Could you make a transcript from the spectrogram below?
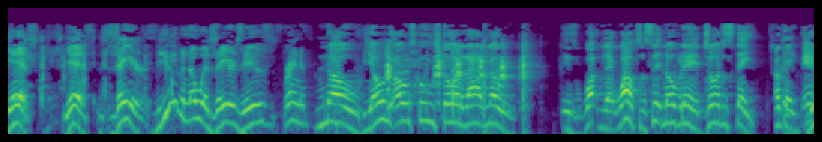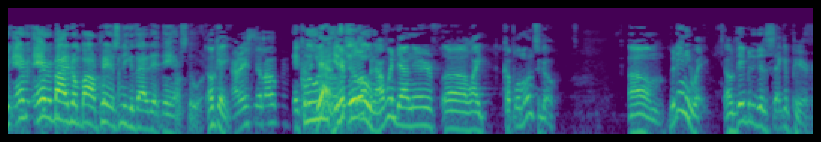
Yes, yes, Zayres. Do you even know what Zayres is, Brandon? No, the only old school store that I know is what that Walter sitting over there at Georgia State. Okay, Every, every, everybody done bought a pair of sneakers out of that damn store, okay. Are they still open? including Yeah, they're still still open. open. I went down there uh, like a couple of months ago. Um, but anyway, I was able to get a second pair.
